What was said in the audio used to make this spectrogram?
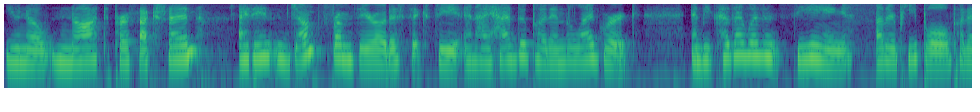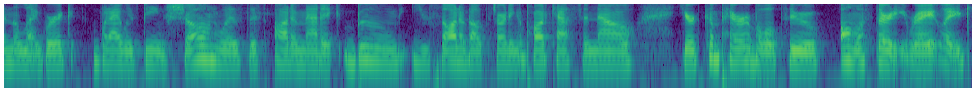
you know, not perfection. I didn't jump from zero to 60 and I had to put in the legwork. And because I wasn't seeing other people put in the legwork, what I was being shown was this automatic boom. You thought about starting a podcast and now you're comparable to almost 30, right? Like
